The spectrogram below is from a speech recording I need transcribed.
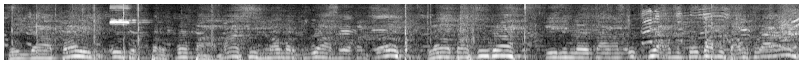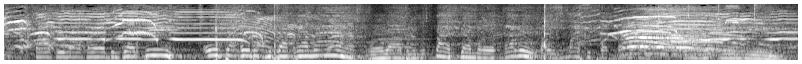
sehingga poin untuk Perkopa masih nomor dua melakukan shot lepas sudah kini melalui tangan Uki akan mencoba membangun serangan. Tapi apa yang terjadi? Untuk udah di belakangnya. Bola begitu tajam melalui karu tapi masih kali ini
